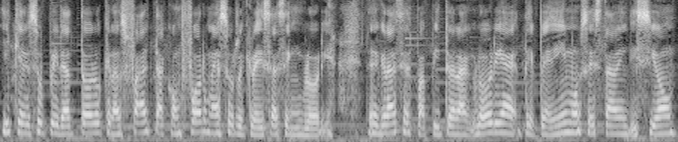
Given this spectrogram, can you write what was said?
y que Él suplirá todo lo que nos falta conforme a sus riquezas en gloria. Entonces, gracias, Papito de la Gloria, te pedimos esta bendición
